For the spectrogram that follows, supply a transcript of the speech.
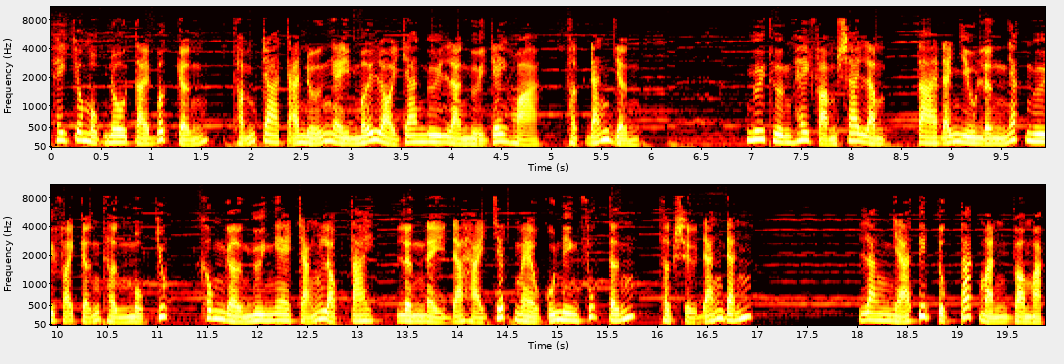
Hay cho một nô tài bất cẩn, thẩm tra cả nửa ngày mới lòi ra ngươi là người gây họa, thật đáng giận. Ngươi thường hay phạm sai lầm, ta đã nhiều lần nhắc ngươi phải cẩn thận một chút, không ngờ ngươi nghe chẳng lọc tai, lần này đã hại chết mèo của Niên Phúc Tấn, thật sự đáng đánh. Lăng Nhã tiếp tục tác mạnh vào mặt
